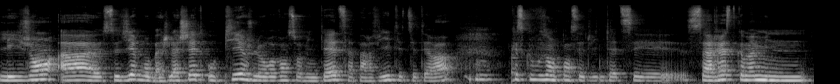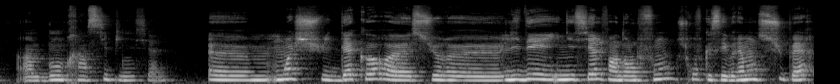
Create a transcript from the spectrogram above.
les gens à euh, se dire bon bah je l'achète, au pire je le revends sur Vinted, ça part vite, etc. Mm. Qu'est-ce que vous en pensez de Vinted? Ça reste quand même une- un bon principe initial. Euh, moi, je suis d'accord euh, sur euh, l'idée initiale, enfin dans le fond, je trouve que c'est vraiment super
